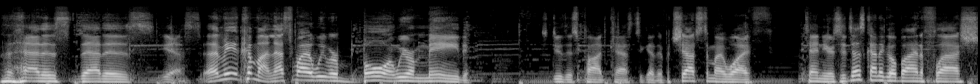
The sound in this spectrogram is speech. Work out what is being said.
That is that is yes. I mean, come on. That's why we were born. We were made to do this podcast together. But shouts to my wife. Ten years. It does kind of go by in a flash.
